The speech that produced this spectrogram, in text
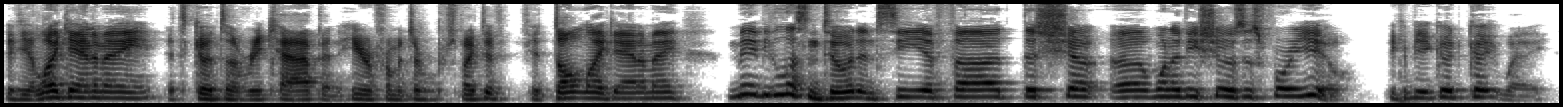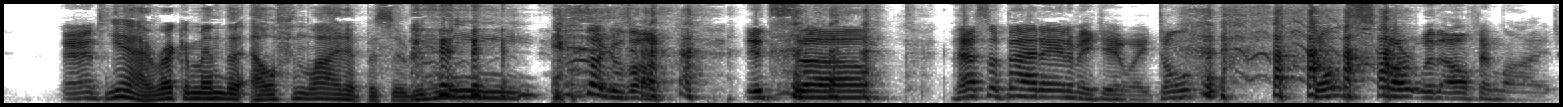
if you like anime, it's good to recap and hear from a different perspective. If you don't like anime, maybe listen to it and see if uh, this show, uh, one of these shows, is for you. It could be a good gateway. And Yeah, I recommend the Elfen Lied episode with me. that goes on. It's um, that's a bad anime gateway. Don't don't start with Elfen Lied.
